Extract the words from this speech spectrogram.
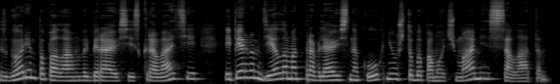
С горем пополам выбираюсь из кровати и первым делом отправляюсь на кухню, чтобы помочь маме с салатом,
